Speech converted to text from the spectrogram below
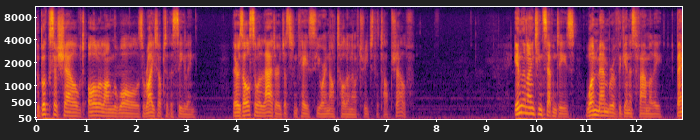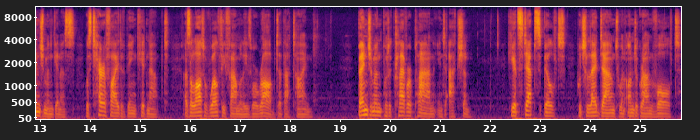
The books are shelved all along the walls right up to the ceiling. There is also a ladder just in case you are not tall enough to reach the top shelf. In the 1970s, one member of the Guinness family, Benjamin Guinness, was terrified of being kidnapped, as a lot of wealthy families were robbed at that time. Benjamin put a clever plan into action. He had steps built which led down to an underground vault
